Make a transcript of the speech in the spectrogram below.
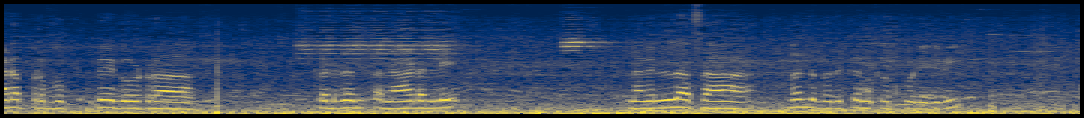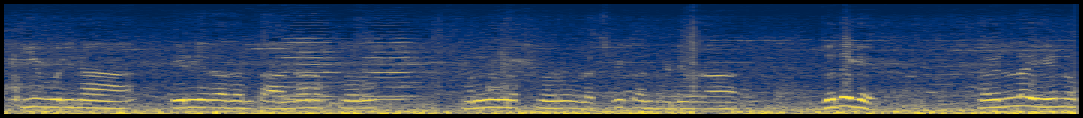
ನಾಡಪ್ರಭು ಕೆಂಪೇಗೌಡರ ಕಡಿದಂಥ ನಾಡಲ್ಲಿ ನಾವೆಲ್ಲ ಸಹ ಬಂದು ಬದುಕನ್ನು ಕಟ್ಕೊಂಡಿದ್ದೀವಿ ಈ ಊರಿನ ಹಿರಿಯರಾದಂಥ ಅಣ್ಣನಪ್ಪನವರು ಮುನ್ನಂಗಪ್ಪನವರು ಲಕ್ಷ್ಮೀಕಾಂತ್ ರೆಡ್ಡಿಯವರ ಜೊತೆಗೆ ನಾವೆಲ್ಲ ಏನು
